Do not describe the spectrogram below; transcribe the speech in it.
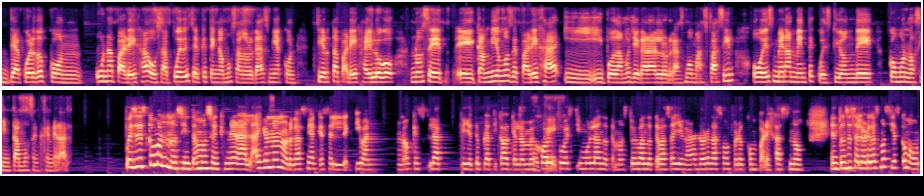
de acuerdo con una pareja, o sea, puede ser que tengamos anorgasmia con cierta pareja y luego, no sé, eh, cambiemos de pareja y, podamos llegar al orgasmo más fácil o es meramente cuestión de cómo nos sintamos en general? Pues es como nos sintamos en general. Hay una anorgasmia que es selectiva, ¿no? Que es la que yo te platicaba, que a lo mejor tú estimulándote, masturbando, te vas a llegar al orgasmo, pero con parejas no. Entonces el orgasmo sí es como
